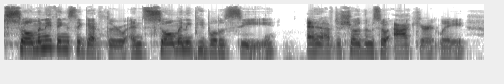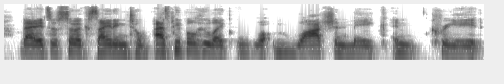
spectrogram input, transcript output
so many things to get through and so many people to see and have to show them so accurately that it's just so exciting to as people who like w- watch and make and create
